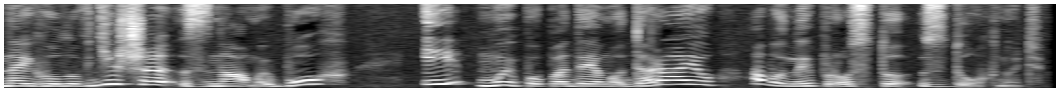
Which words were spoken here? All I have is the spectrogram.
найголовніше з нами Бог, і ми попадемо до раю, а вони просто здохнуть.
